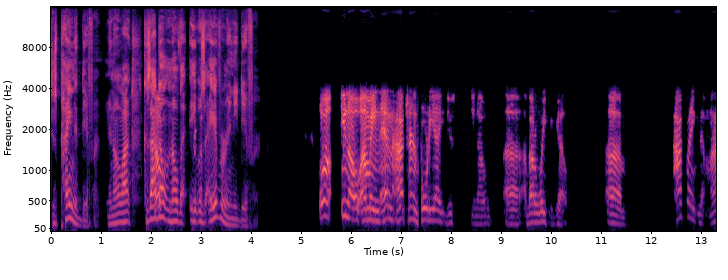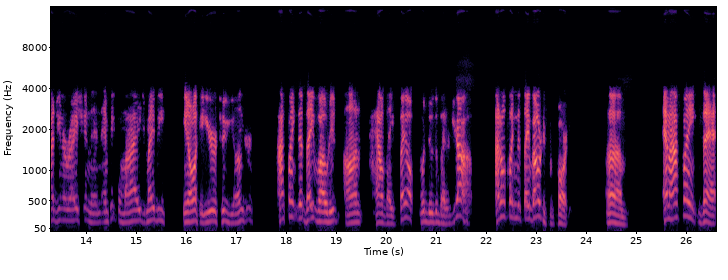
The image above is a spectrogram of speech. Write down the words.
just painted different you know like because i don't know that it was ever any different. Well you know i mean and i turned 48 just you know uh, about a week ago. Um, i think that my generation and, and people my age maybe you know like a year or two younger i think that they voted on how they felt would do the better job. I don't think that they voted for party um, and I think that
